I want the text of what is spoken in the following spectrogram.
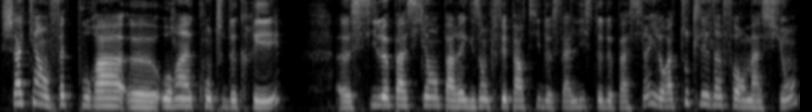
Chacun, en fait, pourra, euh, aura un compte de créer. si le patient, par exemple, fait partie de sa liste de patients, il aura toutes les informations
